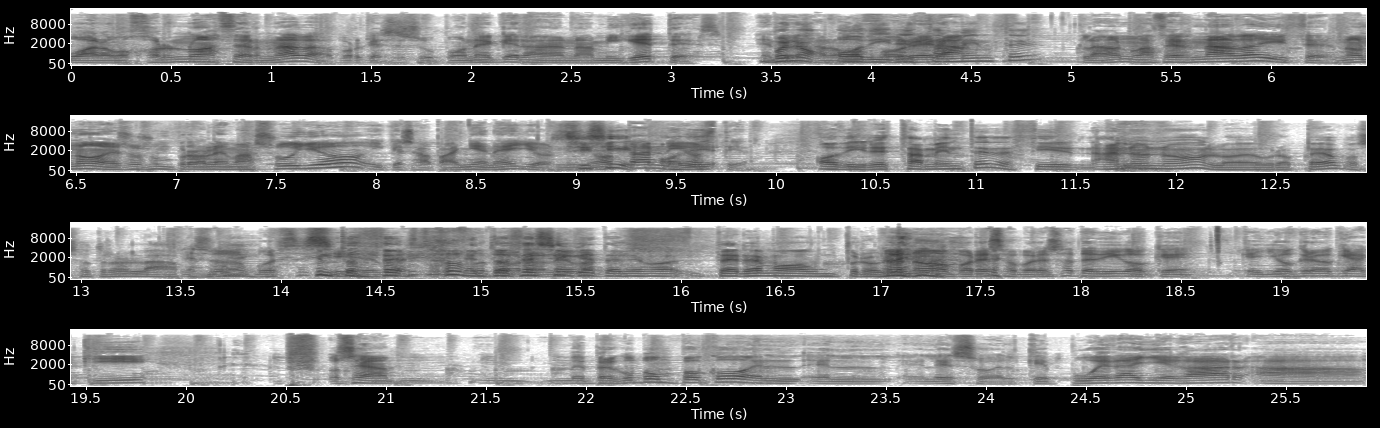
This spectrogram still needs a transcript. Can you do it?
o a lo mejor no hacer nada, porque se supone que eran amiguetes. Entonces, bueno, o era- directamente. claro, no haces nada y dices, no, no, eso es un problema suyo y que se apañen ellos, ni Sí, sí, ni hostias. o directamente decir, ah, no, no, los europeos, vosotros la Eso, apañáis". pues, sí, entonces, puto entonces sí que tenemos, tenemos un No, problema. no, por eso, por eso te digo que, que yo creo que aquí. O sea, me preocupa un poco el, el- el eso, el que pueda llegar a,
